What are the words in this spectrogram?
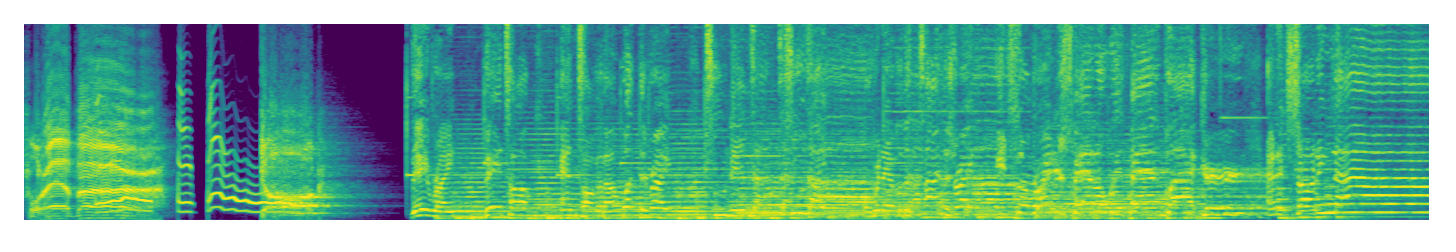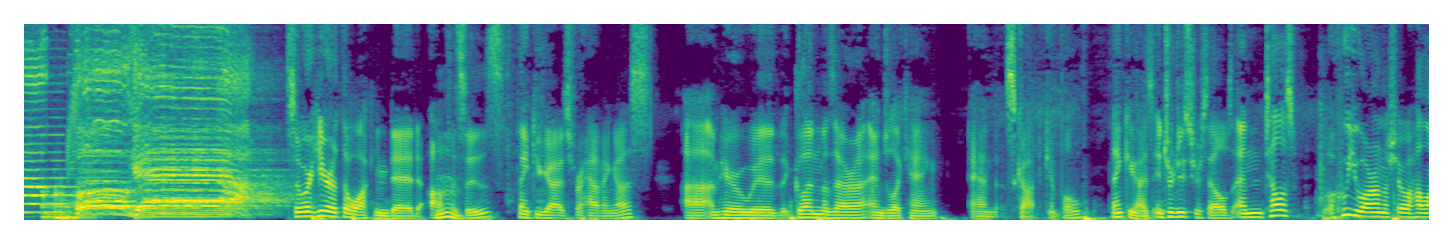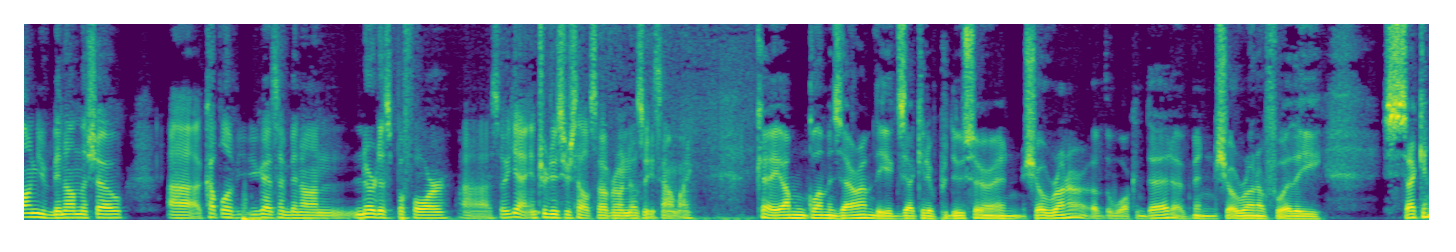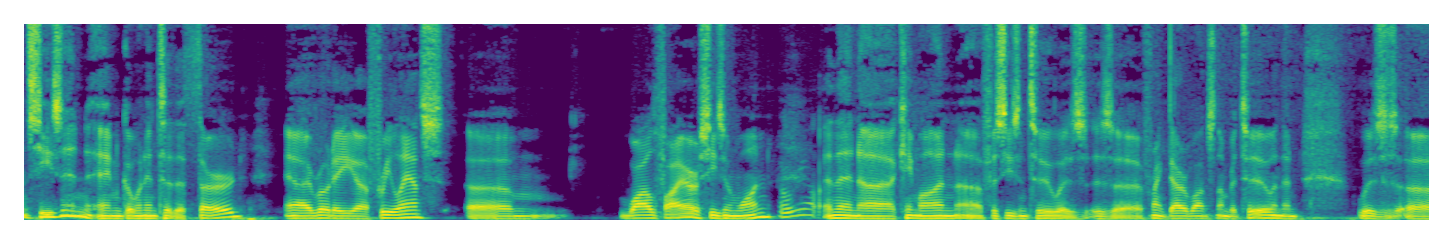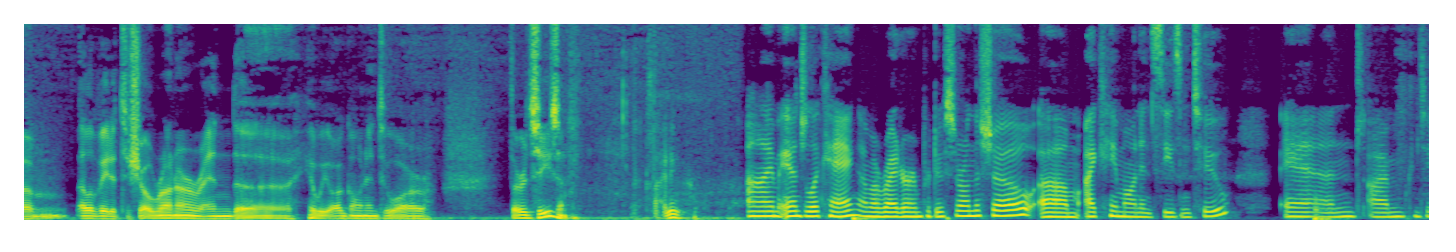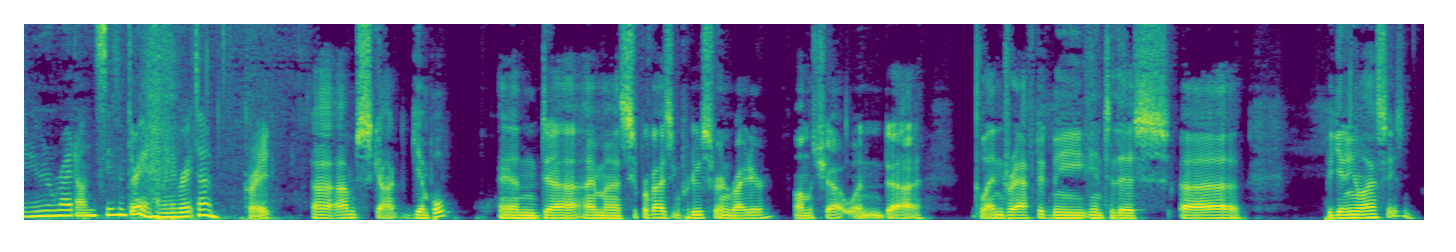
Forever. Dog. They write, they talk, and talk about what they write. Tune in tonight, or whenever the time is right. It's the Writers Panel with Ben Blacker, and it's starting now. Oh, yeah! So we're here at the Walking Dead offices. Thank you guys for having us. Uh, I'm here with Glen Mazzara, Angela Kang, and Scott Gimple. Thank you guys. Introduce yourselves and tell us who you are on the show, how long you've been on the show. Uh, a couple of you guys have been on Nerdist before. Uh, so yeah, introduce yourselves so everyone knows what you sound like. Okay, I'm Glen Mazzara. I'm the executive producer and showrunner of The Walking Dead. I've been showrunner for the second season and going into the third. Uh, I wrote a uh, freelance um, Wildfire season one, Oh, really? and then uh, came on uh, for season two as as uh, Frank Darabont's number two, and then was um, elevated to showrunner, and uh, here we are going into our third season. Exciting. I'm Angela Kang. I'm a writer and producer on the show. Um, I came on in season two, and I'm continuing to write on season three and having a great time. Great. Uh, I'm Scott Gimple, and uh, I'm a supervising producer and writer on the show. And uh, Glen drafted me into this uh, beginning of last season.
